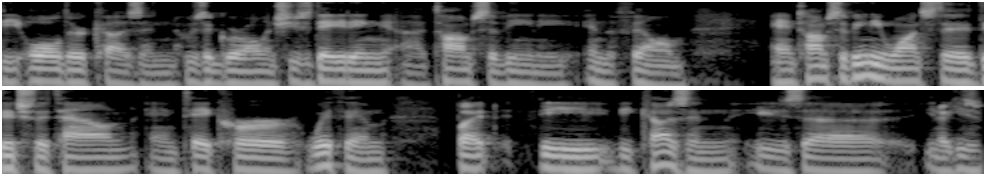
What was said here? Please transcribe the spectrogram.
the older cousin who's a girl and she's dating uh, Tom Savini in the film, and Tom Savini wants to ditch the town and take her with him, but the the cousin is uh, you know he's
